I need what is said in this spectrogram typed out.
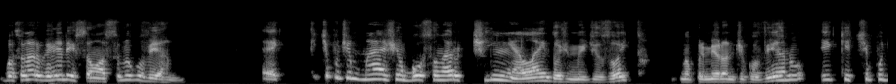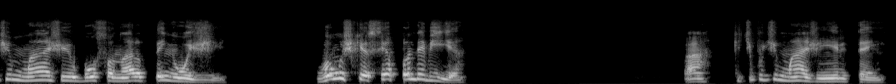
Bolsonaro ganha a eleição, assume o governo. É, que tipo de imagem o Bolsonaro tinha lá em 2018, no primeiro ano de governo, e que tipo de imagem o Bolsonaro tem hoje? Vamos esquecer a pandemia. Ah, que tipo de imagem ele tem?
